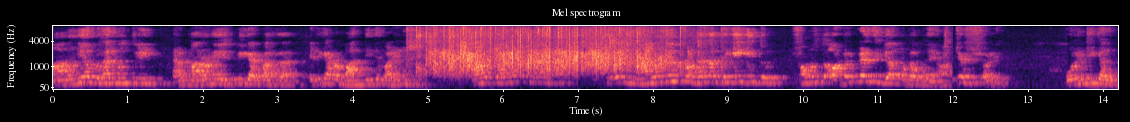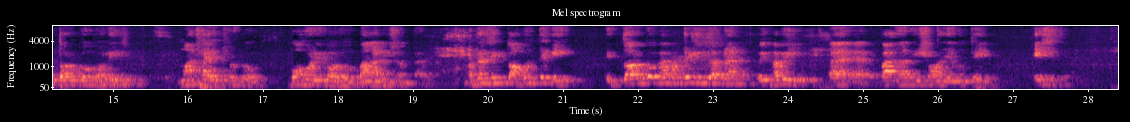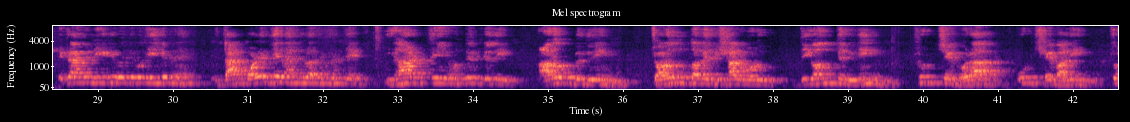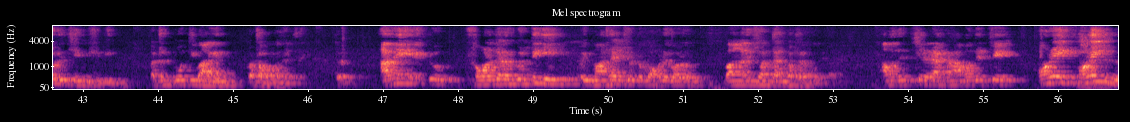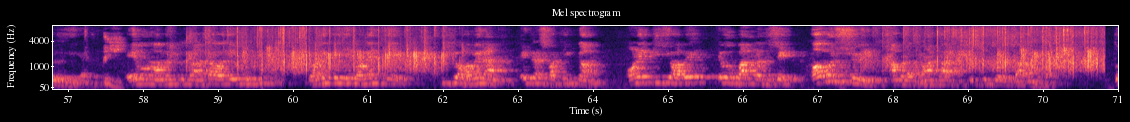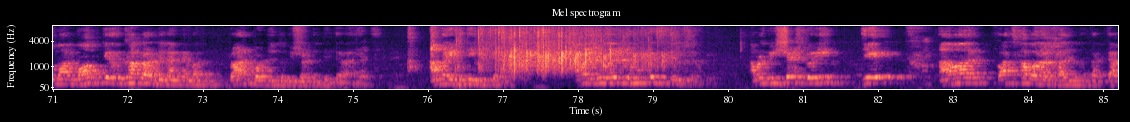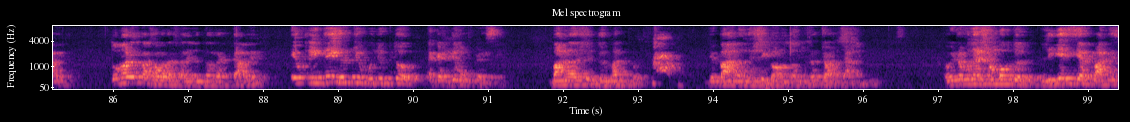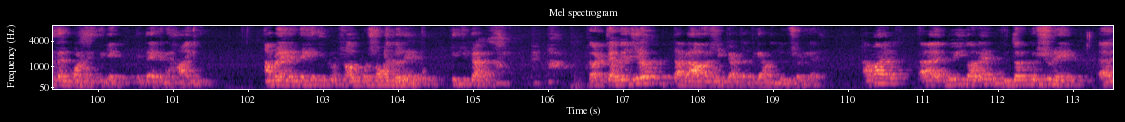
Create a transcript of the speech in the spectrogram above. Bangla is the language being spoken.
মাননীয় প্রধানমন্ত্রী আর মাননীয় স্পিকার কথা এটাকে আমরা বাদ দিতে পারি না। মাননীয় কথাটা থেকেই কিন্তু সমস্ত অটোক্রেসি জন্মটা বোধহয় হয়। উচ্চস্বরে পলিটিক্যাল তর্ক করে, মাথায় ছোট বহরে বড় বাঙালি সন্তান। অর্থাৎ সেই তখন থেকেই এই তর্ক ব্যাপারটা কিন্তু আপনার ওইভাবেই বাঙালি সমাজের মধ্যে এসেছে। এটা আমি নেগেটিভ হয়েছে বলি এই জন্য তারপরে যে লাইনগুলো আছে হচ্ছে, ইহার চেয়ে হতে যদি আরব বেদুইন চরণ তলে বিশাল মরু দিগন্তে বিলীন, ছুটছে ঘোড়া, উঠছে বালি, চলেছে মিশুলি। অর্থাৎ গতি বা আগের কথা বলা হয়েছে। তো আমি একটু সমালোচনা করতে গিয়ে ওই মাথায় ছোট বহরে বড় বাঙালি সন্তান কথাটা বলতাম আমাদের ছেলেরা এখন আমাদের চেয়ে অনেক অনেক এগিয়ে গেছে। এবং আমি একটু আশাবাদী হয়েছি অনেকে যে বলেন যে কিছু হবে না, এটা সঠিক নয়। অনেক কিছু হবে এবং বাংলাদেশে অবশ্যই আমরা মাথা করে দাঁড়াতে তোমার মতকে রক্ষা করার জন্য আমি আমার প্রাণ পর্যন্ত বিসর্জন দিতে রাজি আছি। আমরা এটাতেই বিশ্বাস। আমরা লিবারেল ডেমোক্রেসিতে বিশ্বাস করি। আমরা বিশ্বাস করি যে আমার কথা বলার স্বাধীনতা থাকতে হবে, তোমারও কথা বলার স্বাধীনতা থাকতে হবে, এবং এটাই হচ্ছে উপযুক্ত একটা ডেমোক্রেসি বাংলাদেশের দুর্ভাগ্য যে বাংলাদেশি গণতন্ত্রটা চর্চা হয়। ওইটা বোধ হয় সম্ভবত লিগেসি অফ পাকিস্তান পলিটিক্স থেকে এটা এখানে হয়নি আমরা এখানে দেখেছি খুব স্বল্প সময় ধরে কিছুটা চর্চা হয়েছিল, তারপরে আবার সেই চর্চা থেকে আমার দূর সরে গেছে। আমার দুই দলের বিতর্ক শুনে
